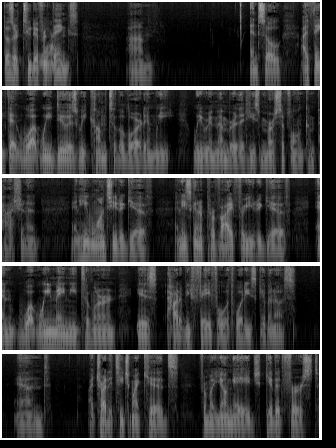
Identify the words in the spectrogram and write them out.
Those are two different yeah. things. Um, and so I think that what we do is we come to the Lord and we we remember that He's merciful and compassionate, and He wants you to give, and He's going to provide for you to give. And what we may need to learn is how to be faithful with what He's given us. And I try to teach my kids from a young age give it first.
